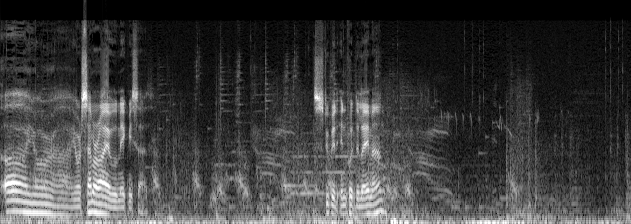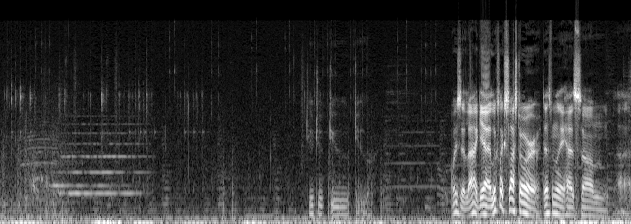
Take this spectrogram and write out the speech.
Uh, your, uh, your samurai will make me sad. Stupid input delay, man. Do do do. What is it, lag? Yeah, it looks like Slashdor definitely has some uh,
